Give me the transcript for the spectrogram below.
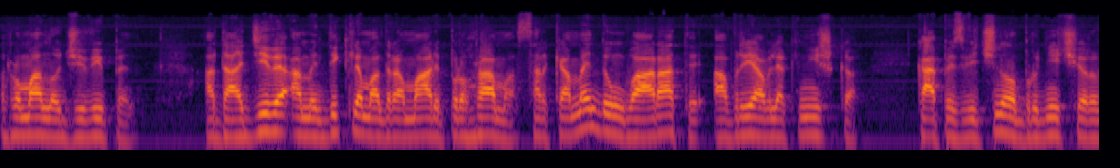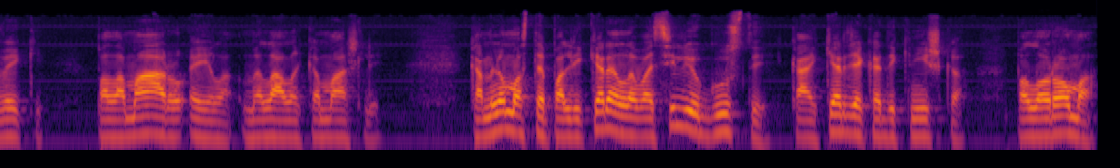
Romano А да ajive амендиклема драмари програма sarcamente ungvarate avriavlja knjiška, kaj pez većino brudni červeki, palamaru ejla, melale kamašli. Камлема сте паликерен ле Василио Густи, кај кердје де книшка, палорома,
